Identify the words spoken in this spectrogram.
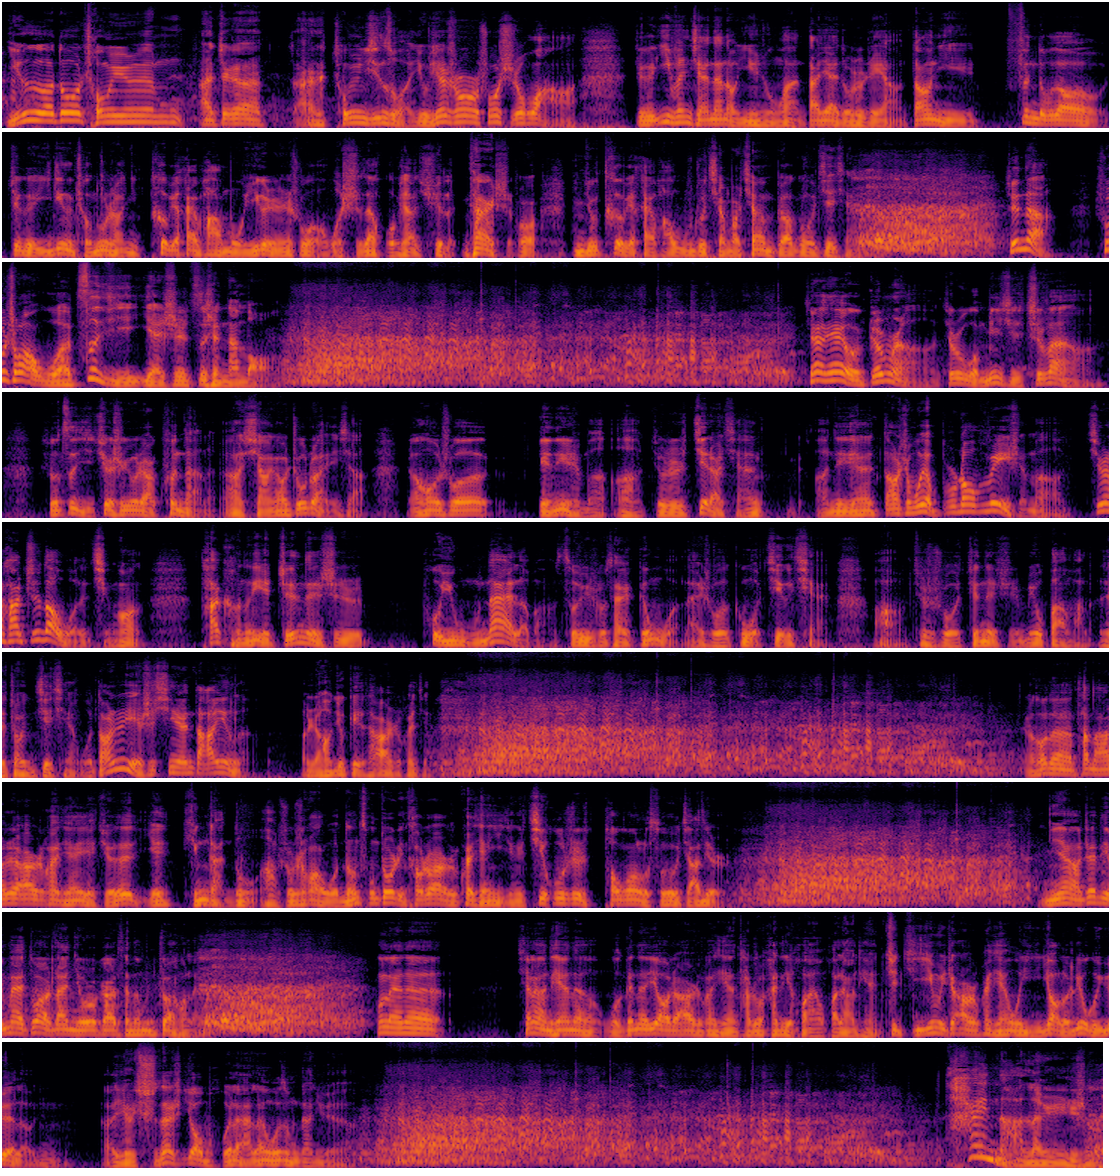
一个个都愁云啊，这个啊愁云紧锁。有些时候说实话啊，这个一分钱难倒英雄汉，大家也都是这样。当你奋斗到这个一定程度上，你特别害怕某一个人说我实在活不下去了，那个时候你就特别害怕捂住钱包，千万不要跟我借钱，真的。说实话，我自己也是自身难保。前两天有个哥们儿啊，就是我们一起吃饭啊，说自己确实有点困难了啊，想要周转一下，然后说给那什么啊，就是借点钱啊。那天当时我也不知道为什么，其实他知道我的情况，他可能也真的是迫于无奈了吧，所以说才跟我来说跟我借个钱啊，就是说真的是没有办法了，再找你借钱。我当时也是欣然答应了。然后就给他二十块钱，然后呢，他拿着二十块钱也觉得也挺感动啊。说实话，我能从兜里掏出二十块钱，已经几乎是掏光了所有家底儿。你想，这得卖多少袋牛肉干才能赚回来？后来呢，前两天呢，我跟他要这二十块钱，他说还得还还两天。这因为这二十块钱我已经要了六个月了，嗯，哎呀，实在是要不回来了，我怎么感觉？太难了，人生。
